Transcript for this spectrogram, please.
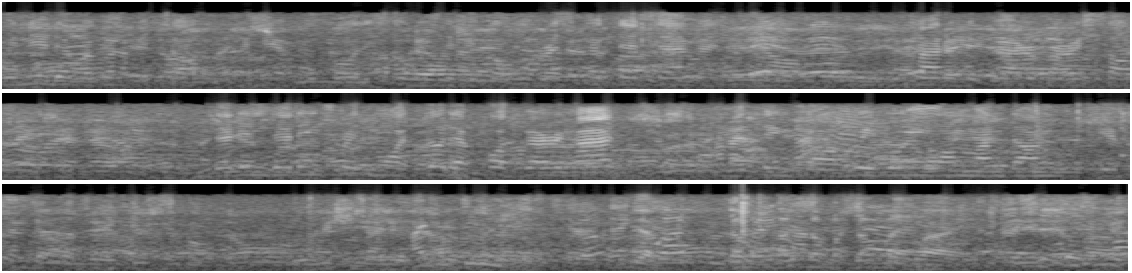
we knew they were going to be tough. We knew football is always difficult. We respected them and you know tried to be very very solid. And, uh, they didn't they didn't create much. Though they fought very hard, and I think uh, we going one man down gives them the opportunity to score. I wish Yeah, thank you. Yeah. Don't, don't, don't, don't,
